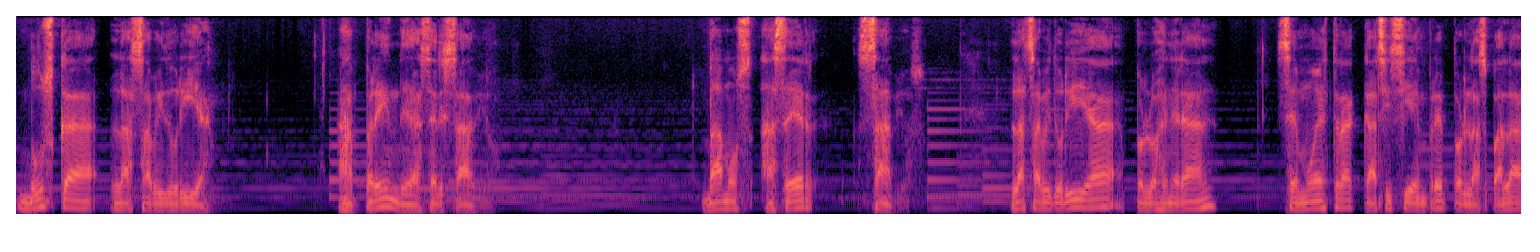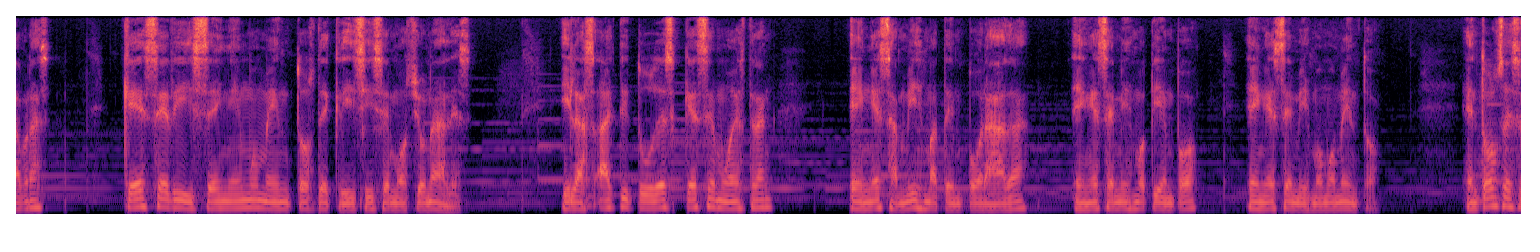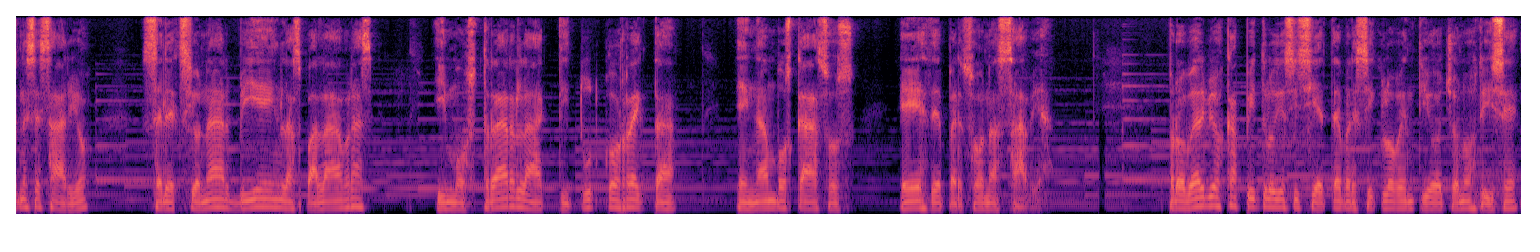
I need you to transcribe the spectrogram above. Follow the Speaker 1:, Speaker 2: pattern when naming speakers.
Speaker 1: Busca la sabiduría. Aprende a ser sabio. Vamos a ser sabios. La sabiduría, por lo general, se muestra casi siempre por las palabras que se dicen en momentos de crisis emocionales y las actitudes que se muestran en esa misma temporada, en ese mismo tiempo, en ese mismo momento. Entonces es necesario seleccionar bien las palabras y mostrar la actitud correcta en ambos casos es de persona sabia. Proverbios capítulo 17 versículo 28 nos dice,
